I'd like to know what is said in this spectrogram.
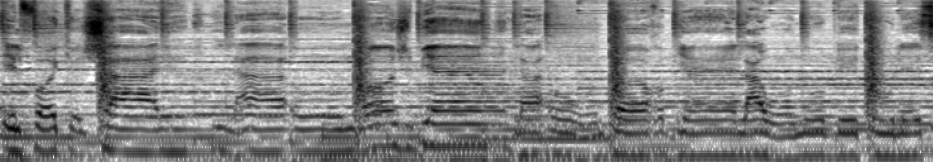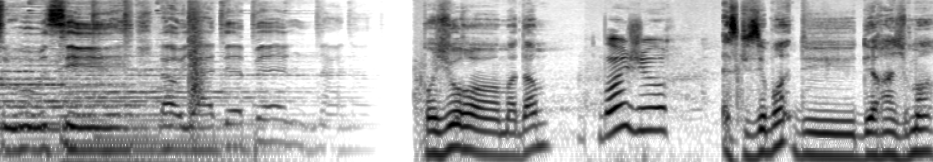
Il faut que j'aille là où on mange bien, là où on dort bien, là où on oublie tous les soucis, là où il y a des belles nanas. Bonjour euh, madame. Bonjour. Excusez-moi du dérangement.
